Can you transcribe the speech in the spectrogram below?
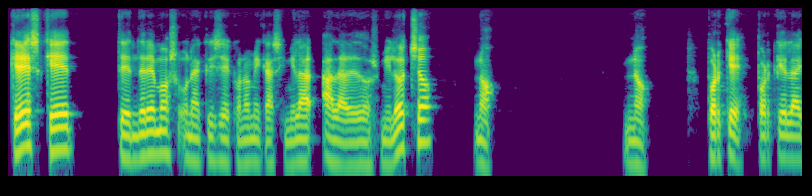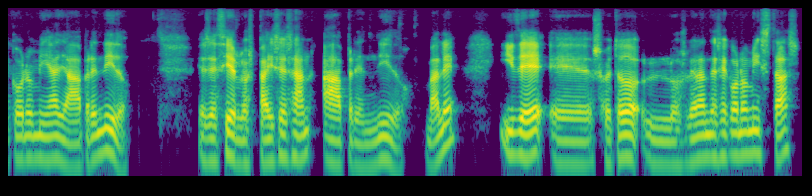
¿Crees que tendremos una crisis económica similar a la de 2008? No, no. ¿Por qué? Porque la economía ya ha aprendido. Es decir, los países han aprendido, ¿vale? Y de, eh, sobre todo, los grandes economistas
